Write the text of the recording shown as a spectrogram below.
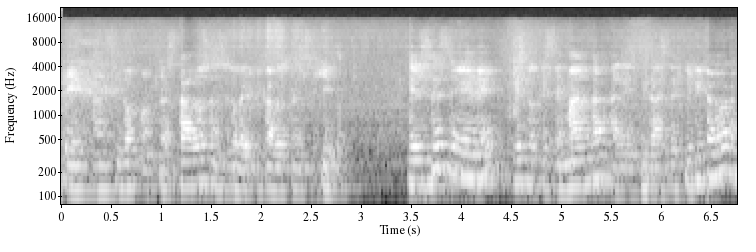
que han sido contrastados, han sido verificados con el sigilo. El CCR es lo que se manda a la entidad certificadora.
